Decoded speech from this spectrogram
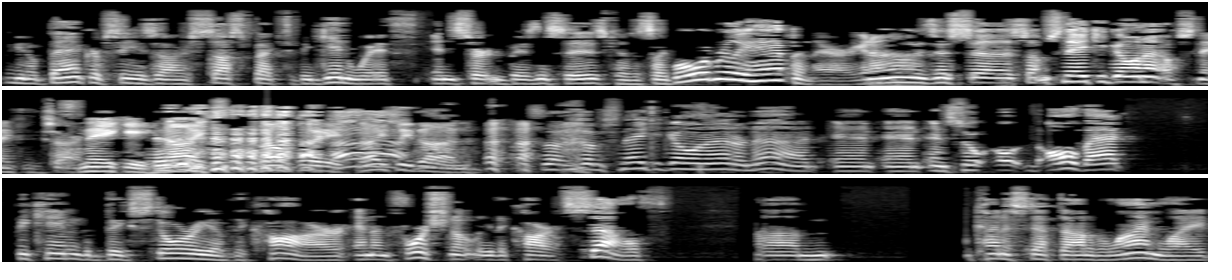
you know bankruptcies are suspect to begin with in certain businesses because it's like well what really happened there you know is this uh, something snaky going on oh snaky sorry Snaky. Nice. well played. Nicely done. some, some snaky going on or not, and and and so all- all that became the big story of the car, and unfortunately, the car itself um, kind of stepped out of the limelight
